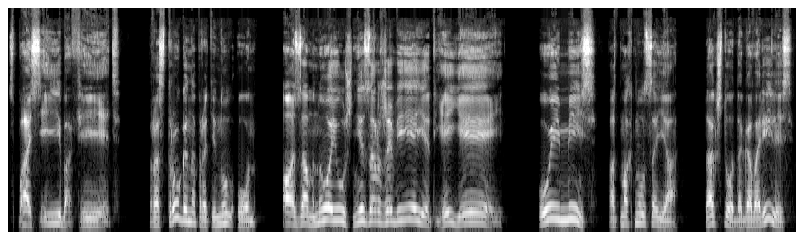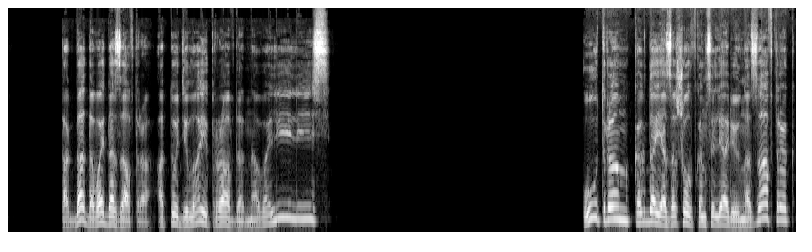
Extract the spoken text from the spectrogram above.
«Спасибо, Федь!» – растроганно протянул он. «А за мной уж не заржавеет, ей-ей!» «Уймись!» – отмахнулся я. «Так что, договорились?» «Тогда давай до завтра, а то дела и правда навалились». Утром, когда я зашел в канцелярию на завтрак,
